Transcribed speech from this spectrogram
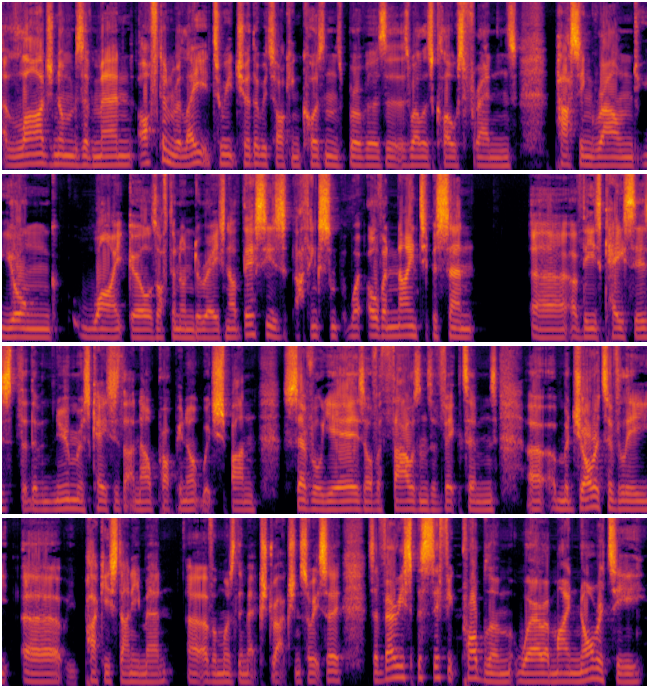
uh, large numbers of men, often related to each other. We're talking cousins, brothers, as well as close friends, passing around young white girls, often underage. Now, this is, I think, some, over 90% uh, of these cases, the, the, numerous cases that are now propping up, which span several years, over thousands of victims, uh, majoritively uh, Pakistani men uh, of a Muslim extraction. So it's a it's a very specific problem where a minority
